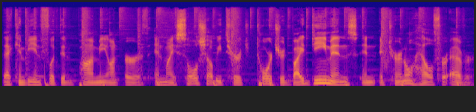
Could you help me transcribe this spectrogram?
that can be inflicted upon me on earth, and my soul shall be tor- tortured by demons in eternal hell forever.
